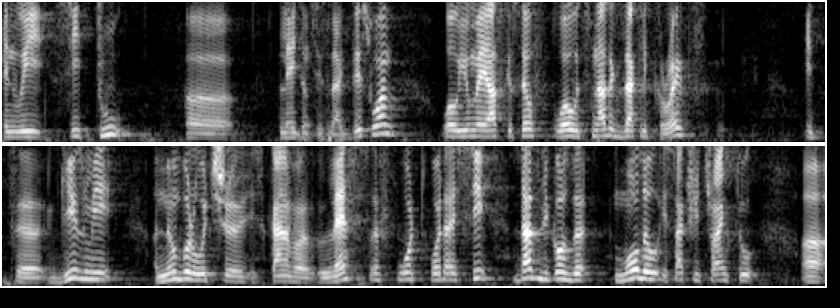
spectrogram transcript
And we see two uh, latencies like this one. Well, you may ask yourself, well, it's not exactly correct. It uh, gives me a number which uh, is kind of a less of what, what I see. That's because the model is actually trying to, uh,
